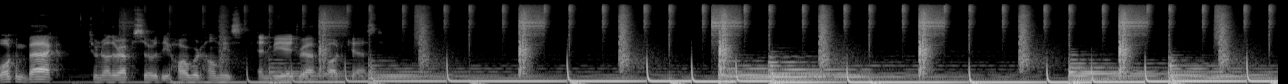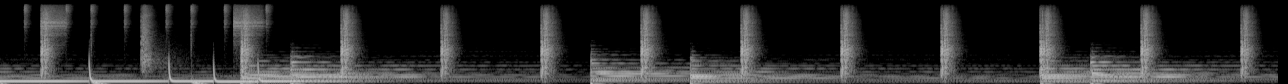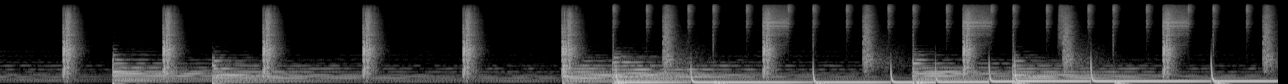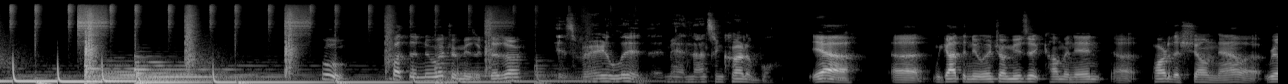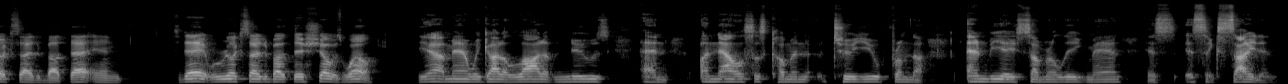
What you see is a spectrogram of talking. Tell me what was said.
Welcome back to another episode of the Hardwood Homies NBA Draft Podcast. That's incredible. Yeah, uh, we got the new intro music coming in, uh, part of the show now. Uh, real excited about that, and today we're real excited about this show as well. Yeah, man. We got a lot of news and analysis coming to you from the NBA Summer League, man. It's it's exciting.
